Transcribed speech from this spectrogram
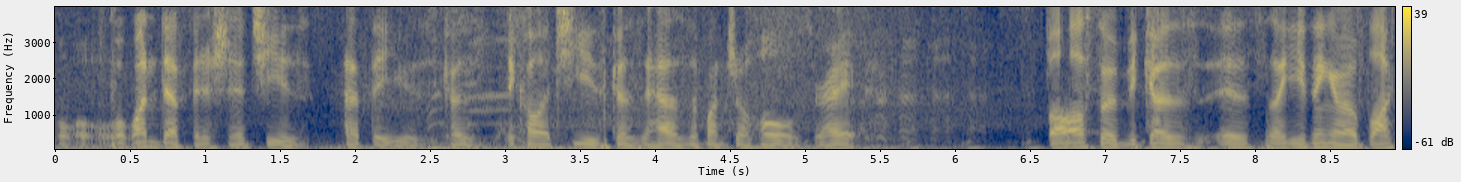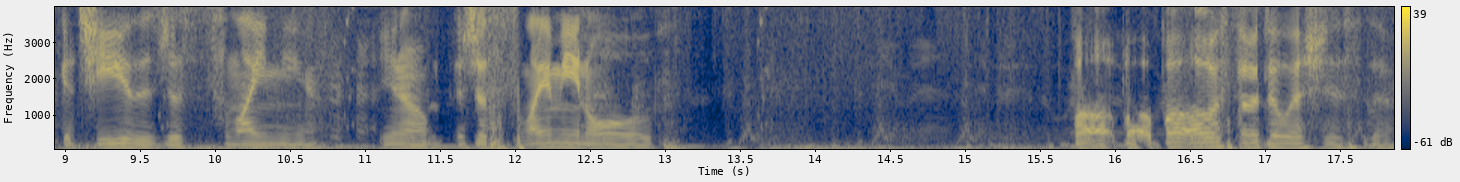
one definition of cheese that they use because they call it cheese because it has a bunch of holes, right? But also because it's like you think of a block of cheese, it's just slimy. You know, it's just slimy and old, but but but oh so delicious though.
